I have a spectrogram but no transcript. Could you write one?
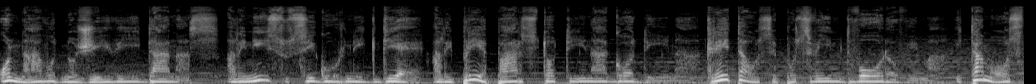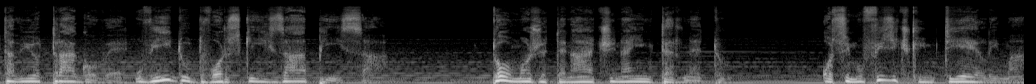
On navodno živi i danas, ali nisu sigurni gdje, ali prije par stotina godina kretao se po svim dvorovima i tamo ostavio tragove u vidu dvorskih zapisa. To možete naći na internetu. Osim u fizičkim tijelima,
